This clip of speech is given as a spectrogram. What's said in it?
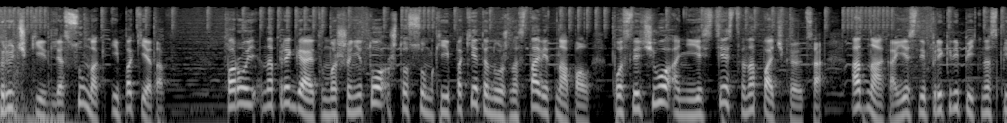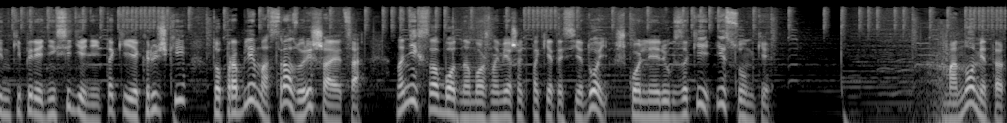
Крючки для сумок и пакетов. Порой напрягает в машине то, что сумки и пакеты нужно ставить на пол, после чего они естественно пачкаются. Однако, если прикрепить на спинке передних сидений такие крючки, то проблема сразу решается. На них свободно можно вешать пакеты с едой, школьные рюкзаки и сумки. Манометр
